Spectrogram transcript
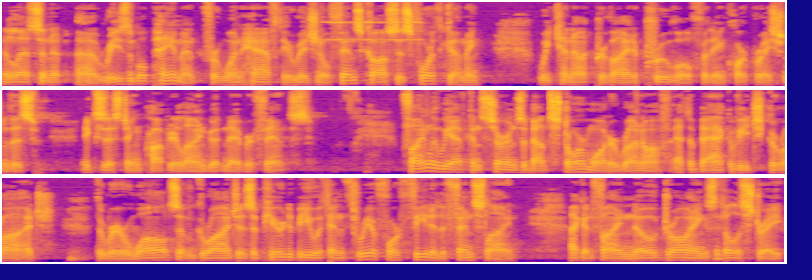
Unless a reasonable payment for one half the original fence cost is forthcoming, we cannot provide approval for the incorporation of this existing property line good neighbor fence. Finally, we have concerns about stormwater runoff at the back of each garage. The rear walls of garages appear to be within three or four feet of the fence line. I could find no drawings that illustrate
